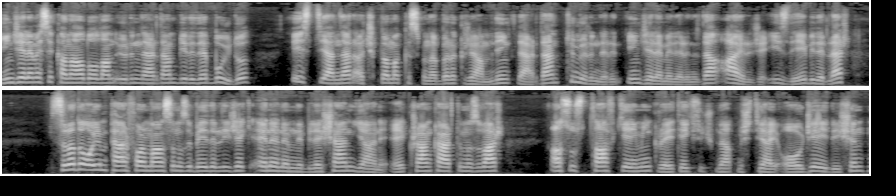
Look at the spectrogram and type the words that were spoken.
İncelemesi kanalda olan ürünlerden biri de buydu. İsteyenler açıklama kısmına bırakacağım linklerden tüm ürünlerin incelemelerini de ayrıca izleyebilirler. Sırada oyun performansımızı belirleyecek en önemli bileşen yani ekran kartımız var. Asus TUF Gaming RTX 3060 Ti OG Edition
